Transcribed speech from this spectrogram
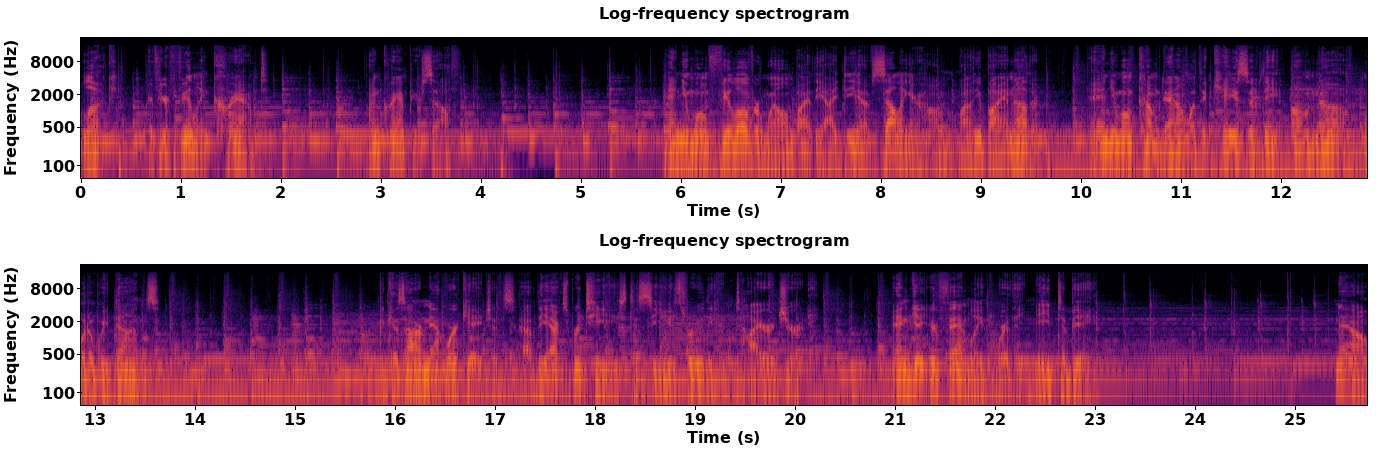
Look, if you're feeling cramped, uncramp yourself. And you won't feel overwhelmed by the idea of selling your home while you buy another. And you won't come down with a case of the, oh no, what have we done? Because our network agents have the expertise to see you through the entire journey and get your family where they need to be. Now,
